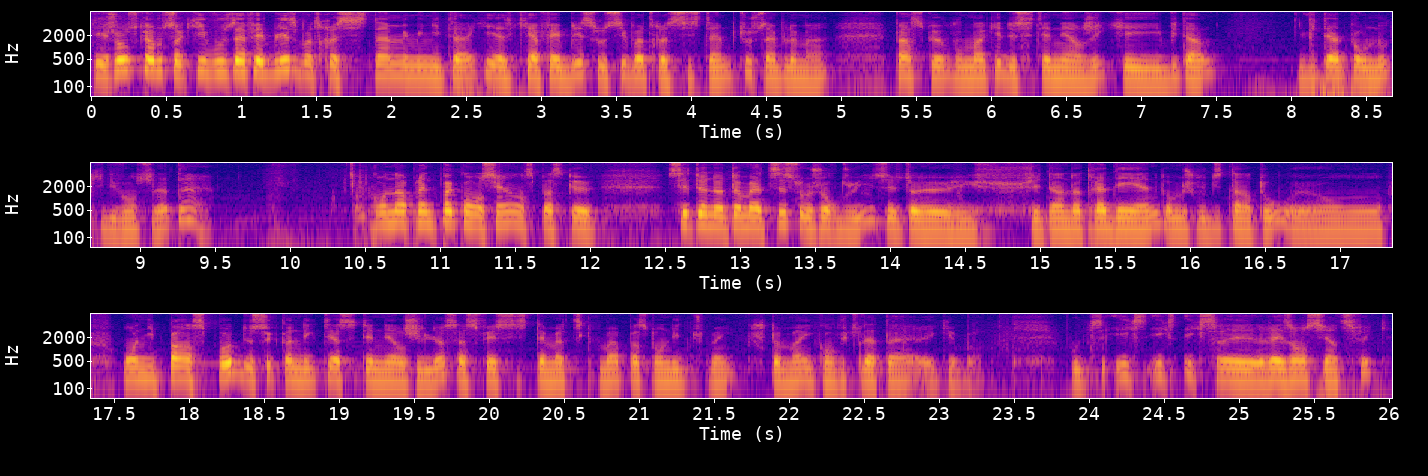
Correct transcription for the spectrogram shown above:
des choses comme ça qui vous affaiblissent votre système immunitaire, qui, qui affaiblissent aussi votre système, tout simplement, parce que vous manquez de cette énergie qui est vitale, vitale pour nous qui vivons sur la Terre qu'on n'en prenne pas conscience parce que c'est un automatisme aujourd'hui, c'est dans notre ADN, comme je vous dis tantôt. Euh, on n'y pense pas de se connecter à cette énergie-là, ça se fait systématiquement parce qu'on est humain, justement, et qu'on vit sur la Terre, et que bon, pour X, X, X raisons scientifiques.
